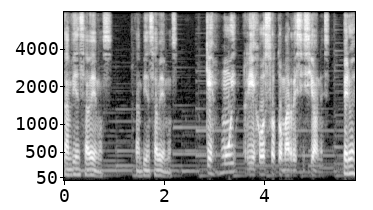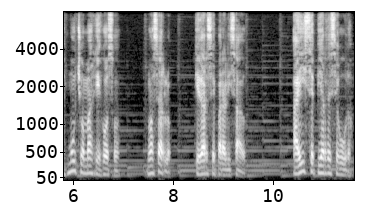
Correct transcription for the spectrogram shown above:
también sabemos, también sabemos que es muy riesgoso tomar decisiones, pero es mucho más riesgoso no hacerlo, quedarse paralizado. Ahí se pierde seguro.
